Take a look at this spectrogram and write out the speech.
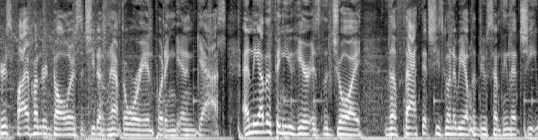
here's $500 that she doesn't have to worry in putting in gas. And the other thing you hear is the joy, the fact that she's going to be able to do something that she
